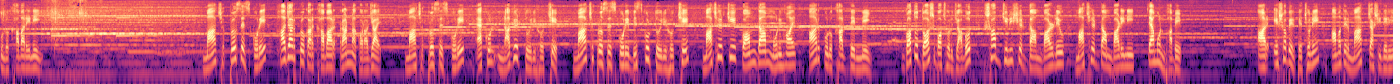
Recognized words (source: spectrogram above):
কোনো খাবারে নেই। মাছ প্রসেস করে হাজার প্রকার খাবার রান্না করা যায়। মাছ প্রসেস করে এখন নাগেট তৈরি হচ্ছে। মাছ প্রসেস করে বিস্কুট তৈরি হচ্ছে। মাছের চেয়ে কম দাম মনে হয় আর কোনো খাদ্যের নেই। গত দশ বছর যাবৎ সব জিনিসের দাম বাড়লেও মাছের দাম বাড়েনি তেমনভাবে। আর এসবের পেছনে আমাদের মাছ চাষিদেরই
